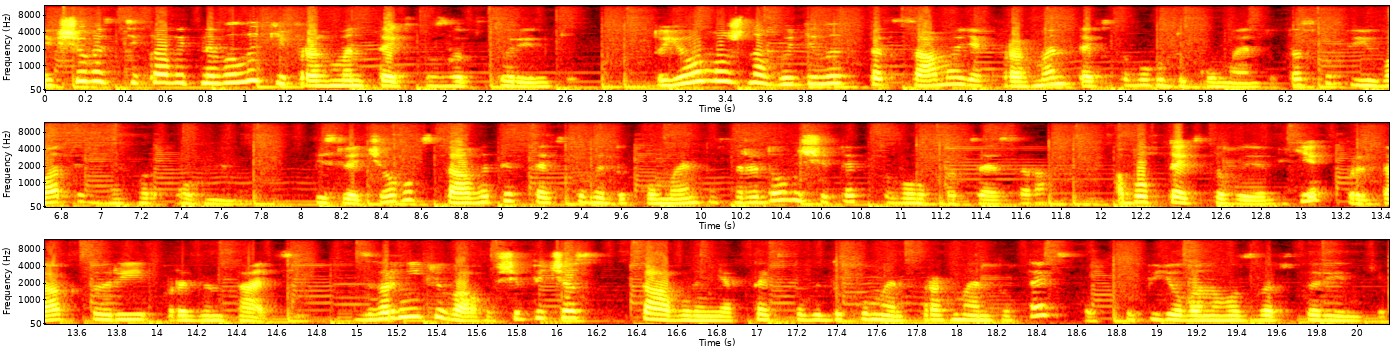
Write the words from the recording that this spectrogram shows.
Якщо вас цікавить невеликий фрагмент тексту з веб-сторінки, то його можна виділити так само, як фрагмент текстового документу та скопіювати в буфер обміну, після чого вставити в текстовий документ у середовищі текстового процесора або в текстовий об'єкт в редакторі презентації. Зверніть увагу, що під час вставлення в текстовий документ фрагменту тексту, копійованого з веб-сторінки,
